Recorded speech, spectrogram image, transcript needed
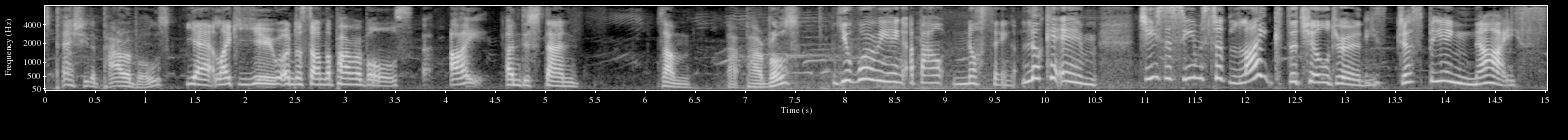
especially the parables. Yeah, like you understand the parables. I understand some uh, parables. You're worrying about nothing. Look at him. Jesus seems to like the children. He's just being nice.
